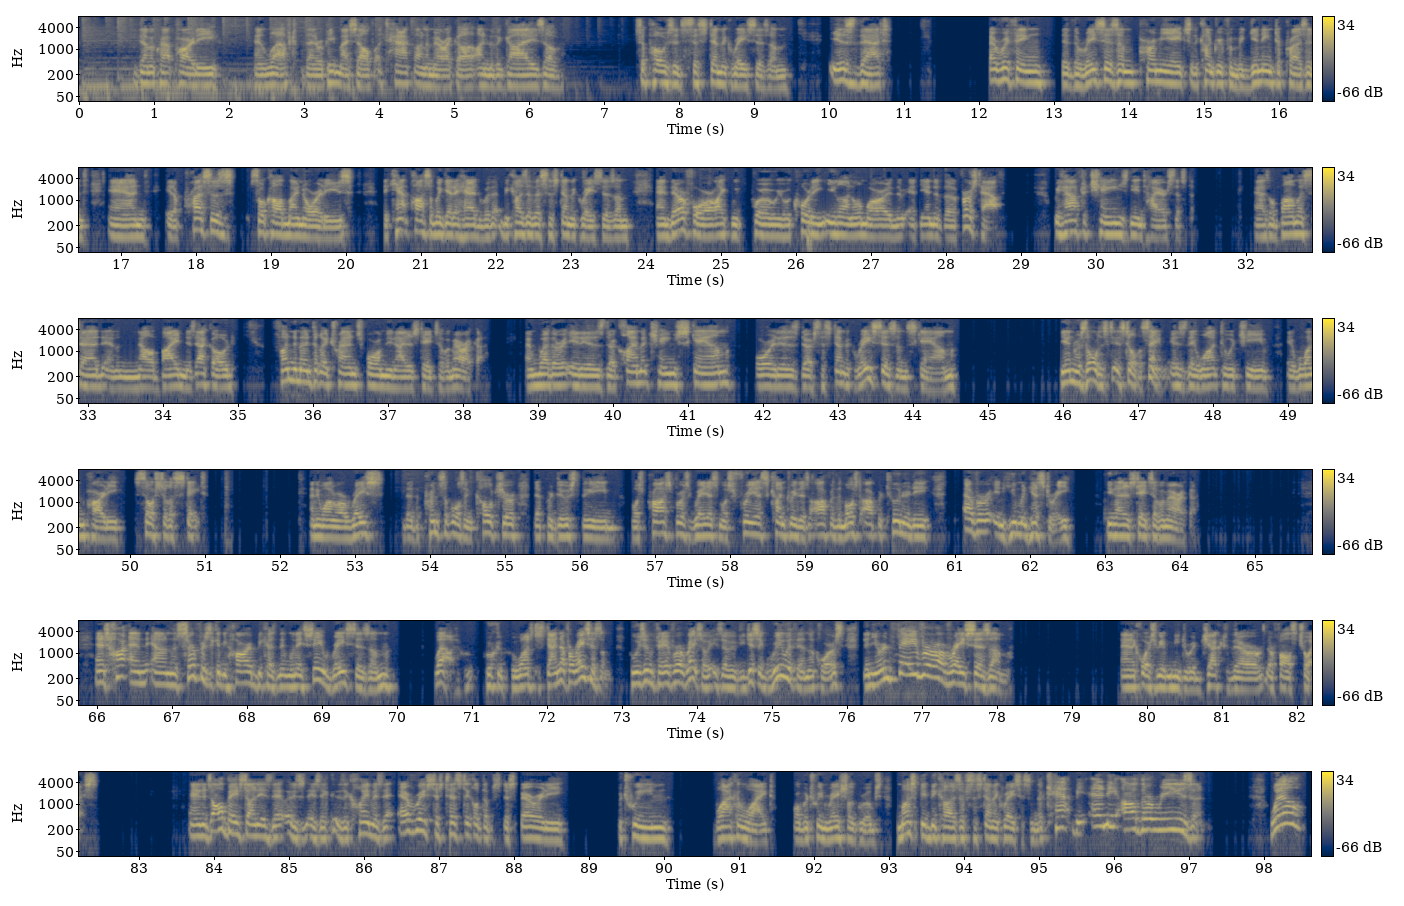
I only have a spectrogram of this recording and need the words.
Democrat Party and left, then I repeat myself, attack on America under the guise of supposed systemic racism is that everything that the racism permeates the country from beginning to present and it oppresses so-called minorities. They can't possibly get ahead with it because of the systemic racism. And therefore, like we, we were quoting Ilhan Omar the, at the end of the first half, we have to change the entire system. As Obama said, and now Biden has echoed, fundamentally transform the United States of America. And whether it is their climate change scam or it is their systemic racism scam, the end result is, is still the same, is they want to achieve a one-party socialist state. And they want to erase the, the, principles and culture that produced the most prosperous, greatest, most freest country that's offered the most opportunity ever in human history, the United States of America. And it's hard, and, and on the surface, it can be hard because when they say racism, well, who, who, who, wants to stand up for racism? Who's in favor of race? So, so if you disagree with them, of course, then you're in favor of racism. And of course, we need to reject their, their false choice. And it's all based on is that is, is, a, is a claim is that every statistical disparity between black and white or between racial groups must be because of systemic racism. There can't be any other reason. Well,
